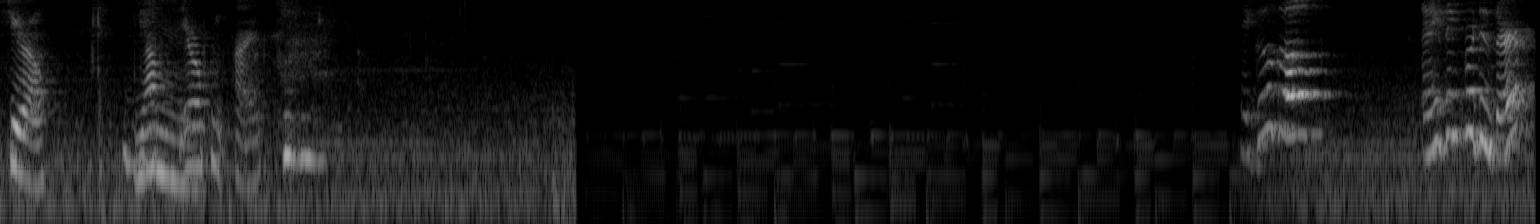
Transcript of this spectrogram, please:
zero. Yum. 0.5. Hey, Google. Anything for dessert?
